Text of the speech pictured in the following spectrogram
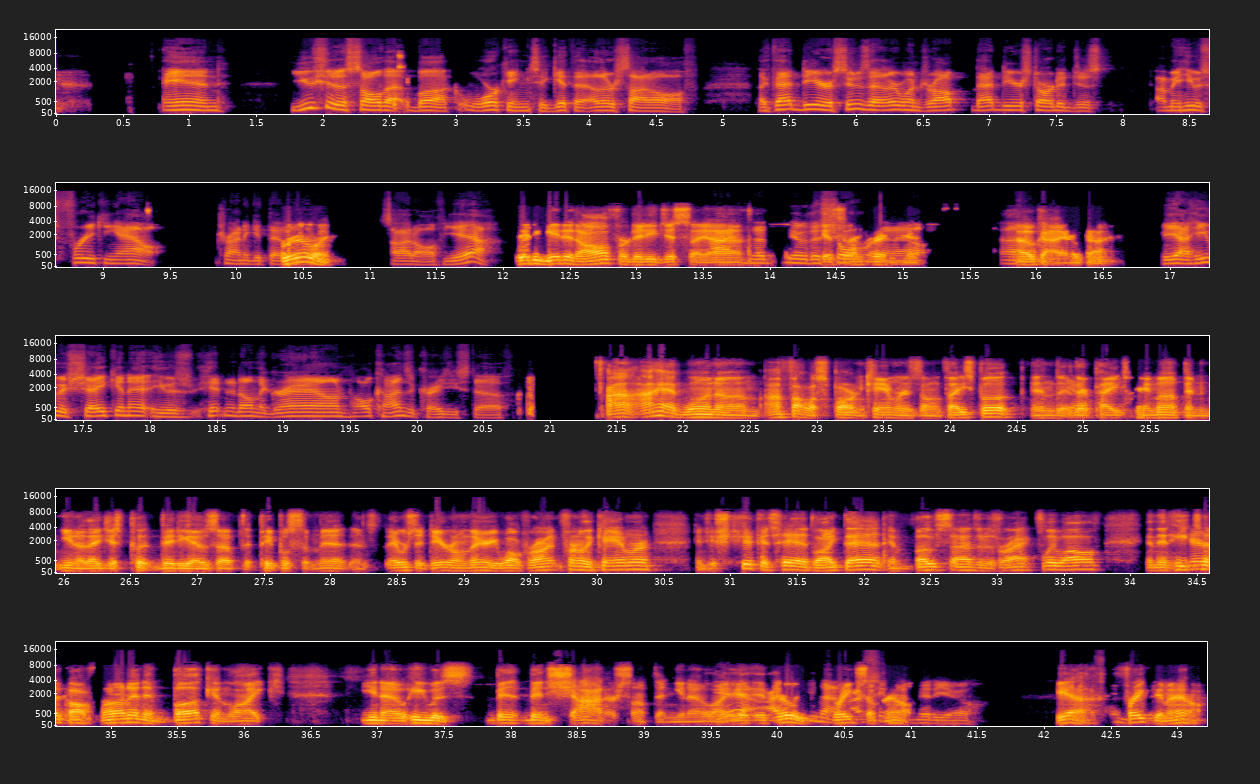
and you should have saw that buck working to get the other side off. Like that deer, as soon as that other one dropped, that deer started just. I mean, he was freaking out trying to get that other Really? Side off. Yeah, Did he get it off or did he just say, I- uh, the, it was the short ran out. Um, okay, okay. Yeah, he was shaking it. He was hitting it on the ground. All kinds of crazy stuff. I, I had one. Um, I follow Spartan Cameras on Facebook, and th- Yeah. their page came up, and you know they just put videos up that people submit, and there was a deer on there. He walked right in front of the camera and just shook his head like that, and both sides of his rack flew off, and then he Scared took off running and bucking like, you know, he was been, been shot or something. You know, like yeah, it, it really freaks him out. Video. Yeah, freaked him out.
